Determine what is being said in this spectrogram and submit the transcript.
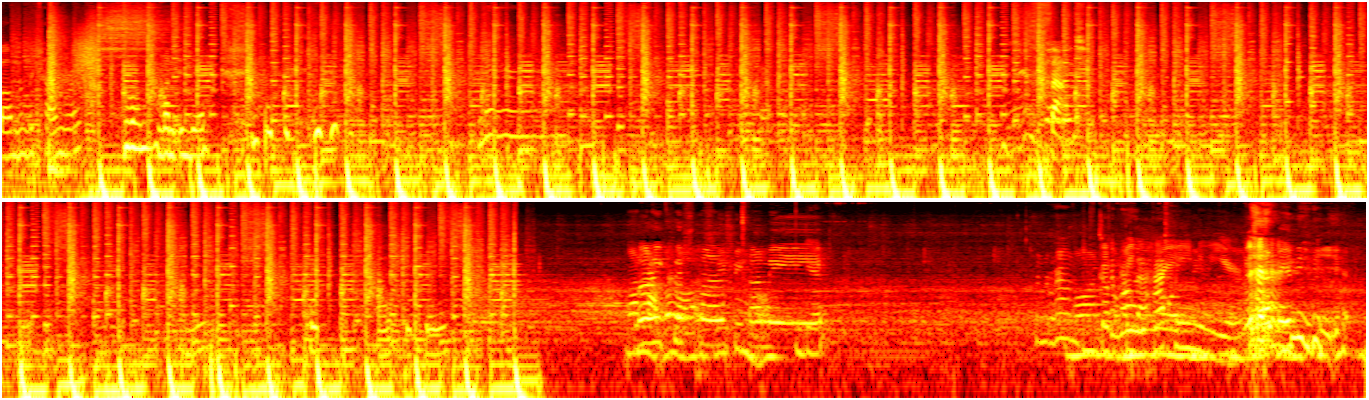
Bomb on the camera. One, one in there. Stop. Merry Christmas, mommy. Turn around. Come on. Happy New Year. Happy New Year.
